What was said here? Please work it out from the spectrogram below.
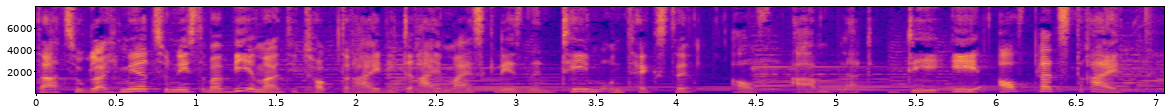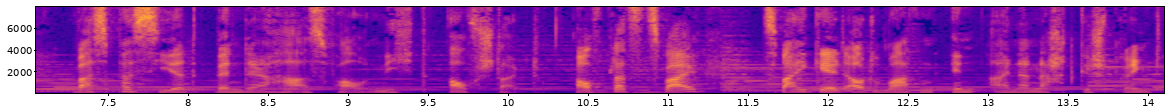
Dazu gleich mehr. Zunächst aber wie immer die Top 3, die drei meistgelesenen Themen und Texte auf abendblatt.de. Auf Platz 3. Was passiert, wenn der HSV nicht aufsteigt? Auf Platz 2. Zwei Geldautomaten in einer Nacht gesprengt.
